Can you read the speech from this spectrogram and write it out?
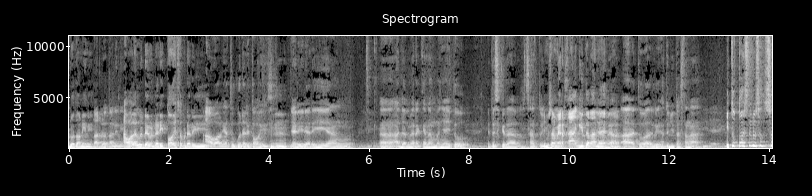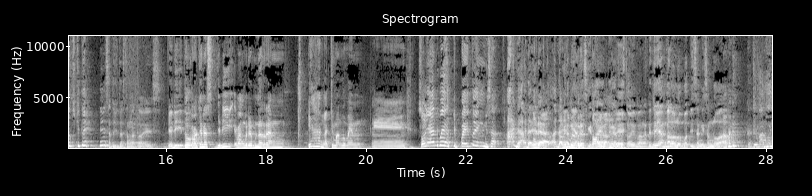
Dua tahun ini. Baru dua tahun ini. Awalnya lu dari, dari toys apa dari Awalnya tuh gue dari toys. Jadi dari yang eh, ada mereknya namanya itu itu sekitar satu Ya, misalnya merek A gitu kan ya. merek A itu harganya satu juta setengah. itu toys itu satu satu juta ya? Ya satu juta setengah toys. Jadi itu Crouchers jadi emang bener-bener yang ya nggak cuma lu main eh soalnya ada banyak cepai itu yang bisa ada ada yang Ada. itu ada Tapi itu toy banget 300 ya. banget. Itu yang kalau lu buat iseng-iseng doang. Ketip angin.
